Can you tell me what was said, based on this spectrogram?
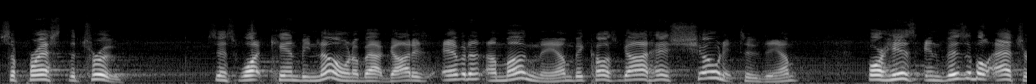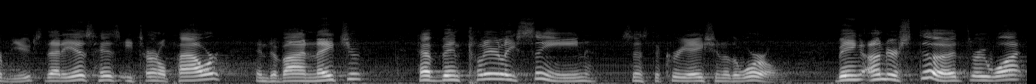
suppress the truth, since what can be known about God is evident among them because God has shown it to them. For his invisible attributes, that is, his eternal power and divine nature, have been clearly seen since the creation of the world, being understood through what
